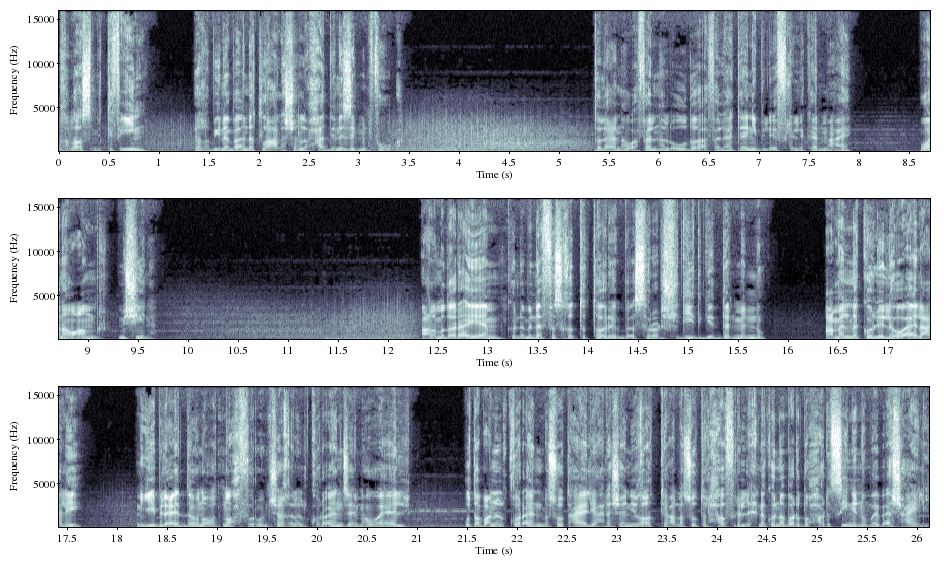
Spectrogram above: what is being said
خلاص متفقين؟ يلا بينا بقى نطلع علشان لو حد نزل من فوق. طلعنا وقفلنا الأوضة قفلها تاني بالقفل اللي كان معاه. وأنا وعمرو مشينا. على مدار أيام كنا بننفذ خطة طارق بإصرار شديد جدا منه. عملنا كل اللي هو قال عليه. نجيب العدة ونقعد نحفر ونشغل القرآن زي ما هو قال. وطبعا القرآن بصوت عالي علشان يغطي على صوت الحفر اللي إحنا كنا برضه حريصين إنه ما يبقاش عالي.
